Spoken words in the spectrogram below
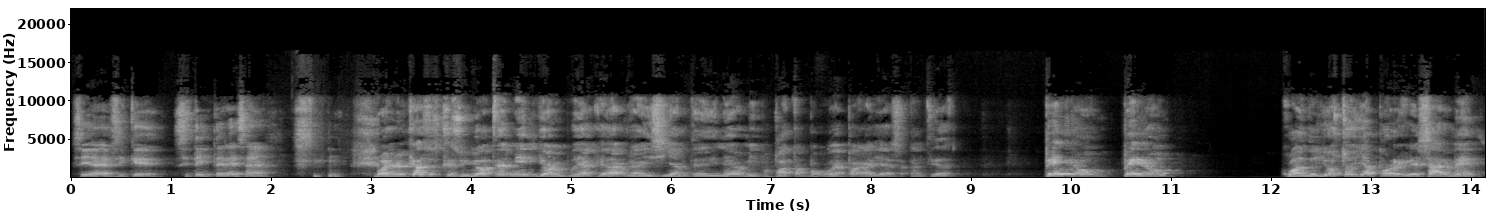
Sí, así que si te interesa, Bueno, el caso es que subió a 3000, yo no podía quedar, porque ahí sí ya no tenía dinero, mi papá tampoco voy a pagar ya esa cantidad. Pero, pero, cuando yo estoy ya por regresarme,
